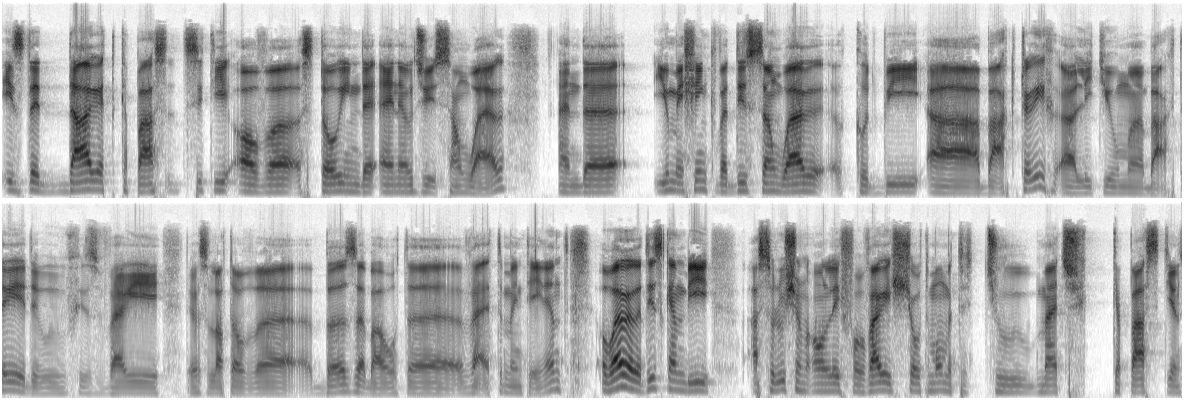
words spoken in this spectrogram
is the direct capacity of uh, storing the energy somewhere and uh, you may think that this somewhere could be a battery, a lithium battery. There is very there's a lot of uh, buzz about uh, that maintenance. However, this can be a solution only for very short moment to match capacity and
